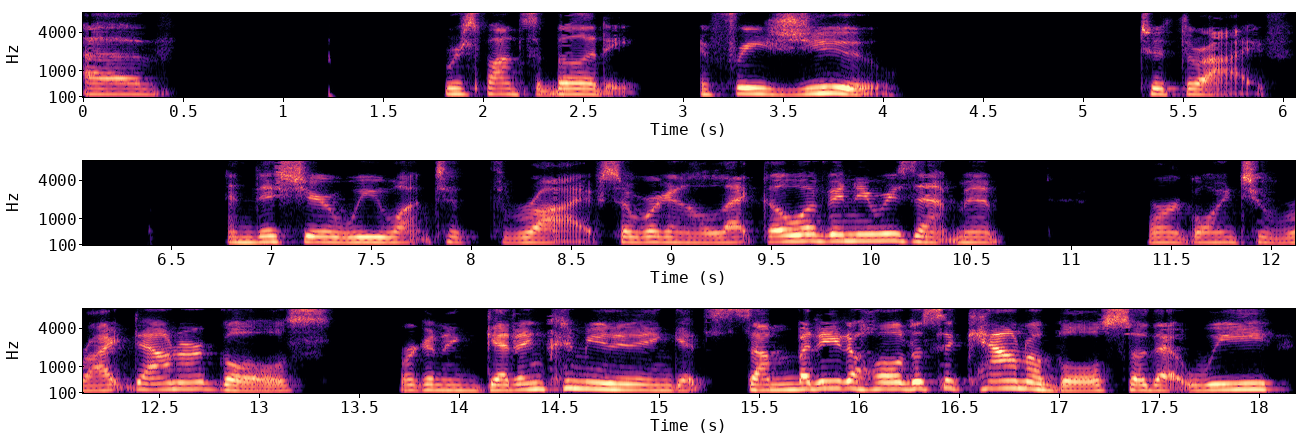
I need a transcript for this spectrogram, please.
of responsibility. It frees you to thrive. And this year we want to thrive. So we're going to let go of any resentment. We're going to write down our goals. We're going to get in community and get somebody to hold us accountable so that we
